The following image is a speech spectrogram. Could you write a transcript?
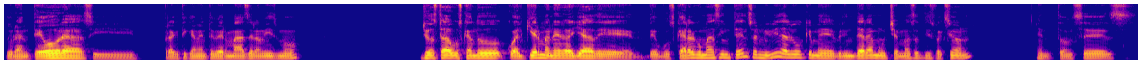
durante horas y prácticamente ver más de lo mismo. Yo estaba buscando cualquier manera ya de, de buscar algo más intenso en mi vida, algo que me brindara mucha más satisfacción. Entonces,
